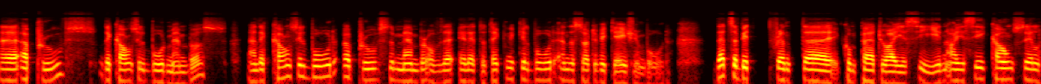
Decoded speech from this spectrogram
uh, approves the council board members and the council board approves the member of the electrotechnical board and the certification board. That's a bit different uh, compared to IEC. In IEC, council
